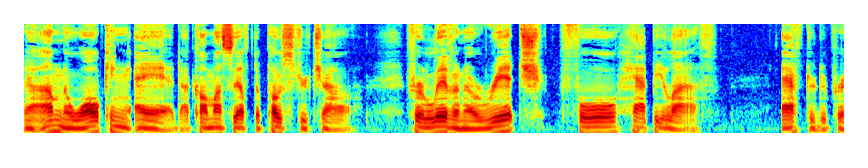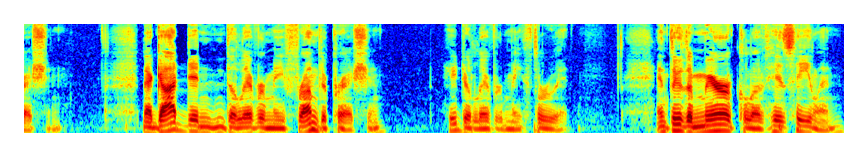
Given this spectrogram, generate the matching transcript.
Now, I'm the walking ad. I call myself the poster child for living a rich, full, happy life after depression. Now, God didn't deliver me from depression, He delivered me through it. And through the miracle of His healing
